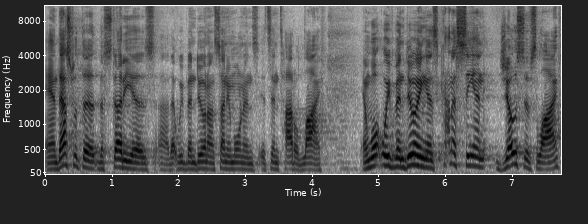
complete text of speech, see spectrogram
And that's what the, the study is uh, that we've been doing on Sunday mornings. It's entitled Life. And what we've been doing is kind of seeing Joseph's life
